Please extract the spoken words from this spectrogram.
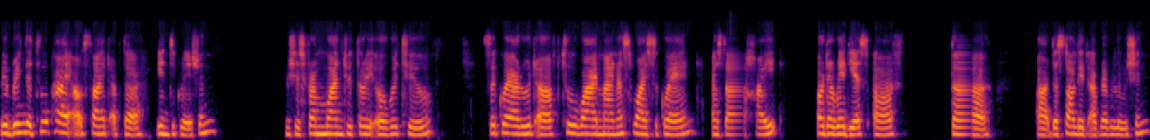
We bring the 2 pi outside of the integration, which is from 1 to 3 over 2, square root of 2y minus y squared as the height or the radius of the, uh, the solid of revolution,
